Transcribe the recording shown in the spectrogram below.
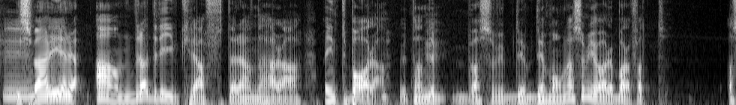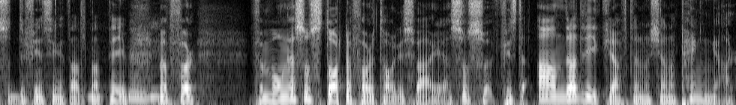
Mm, i Sverige är mm. det andra drivkrafter än det här, äh, inte bara, utan det, alltså, det, det är många som gör det bara för att alltså, det finns inget alternativ. Mm. Men för, för många som startar företag i Sverige så, så finns det andra drivkrafter än att tjäna pengar.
